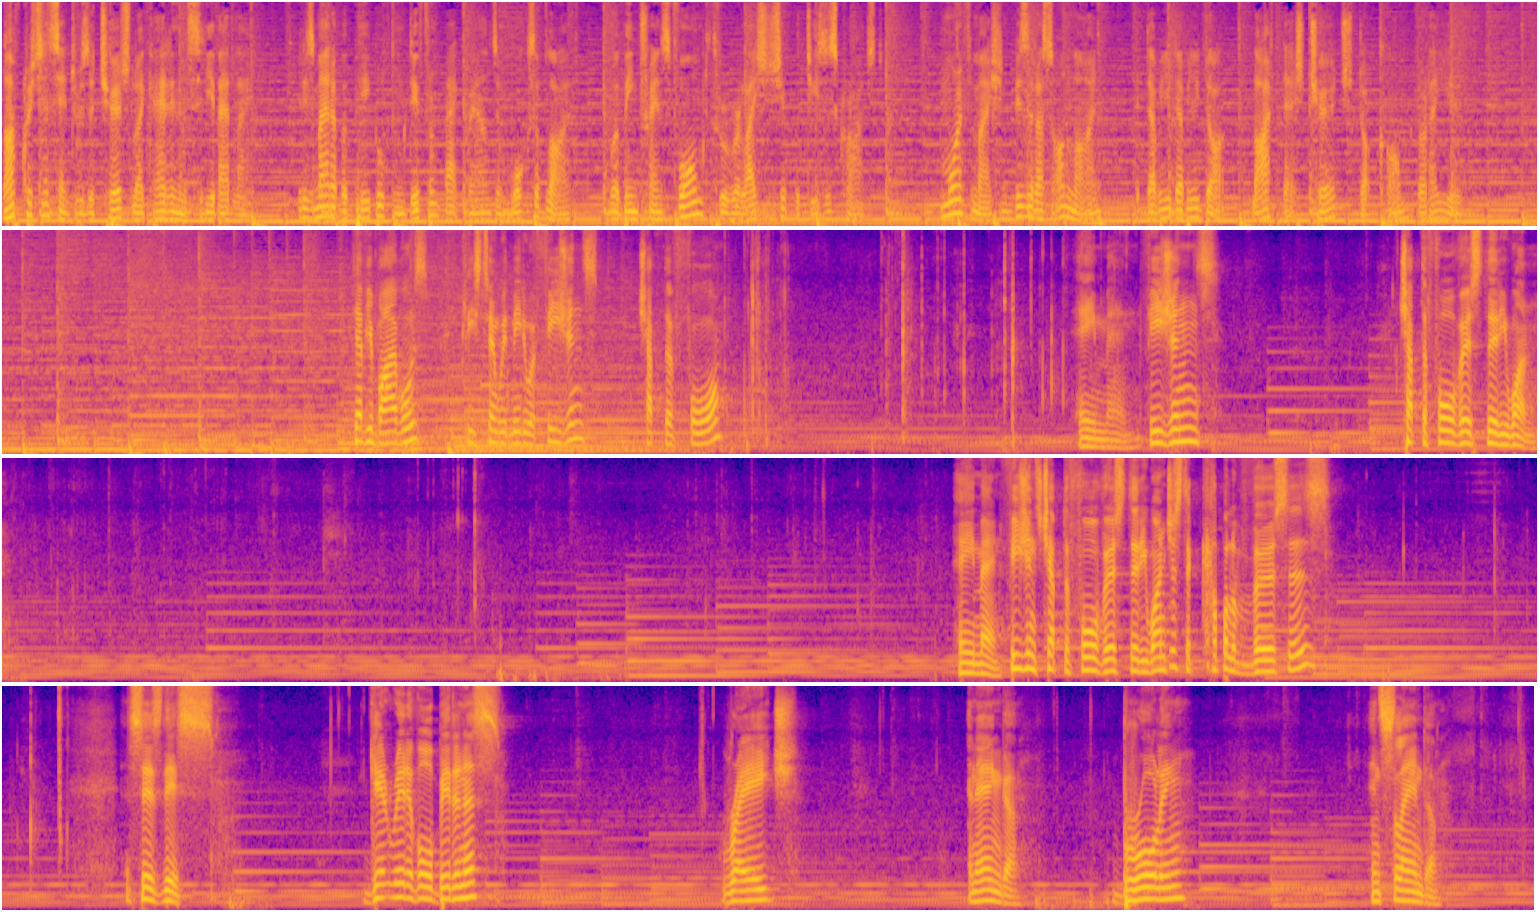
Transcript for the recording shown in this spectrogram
Life Christian Centre is a church located in the city of Adelaide. It is made up of people from different backgrounds and walks of life who have been transformed through a relationship with Jesus Christ. For more information, visit us online at www.life-church.com.au. If you have your Bibles, please turn with me to Ephesians chapter 4. Amen. Ephesians chapter 4, verse 31. Amen. Ephesians chapter 4, verse 31, just a couple of verses. It says this Get rid of all bitterness, rage, and anger, brawling, and slander,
